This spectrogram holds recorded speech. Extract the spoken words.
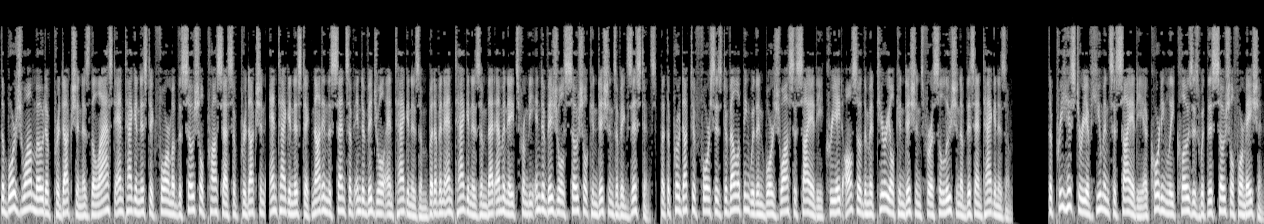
The bourgeois mode of production is the last antagonistic form of the social process of production, antagonistic not in the sense of individual antagonism but of an antagonism that emanates from the individual's social conditions of existence, but the productive forces developing within bourgeois society create also the material conditions for a solution of this antagonism. The prehistory of human society accordingly closes with this social formation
